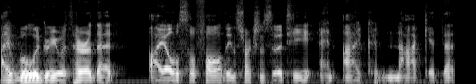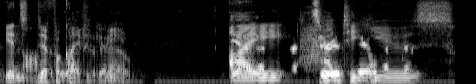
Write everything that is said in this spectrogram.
I will agree with her that I also followed the instructions to the T, and I could not get that thing It's off for the difficult life to of get me. out. Yeah, I that's serious had to fail. use.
